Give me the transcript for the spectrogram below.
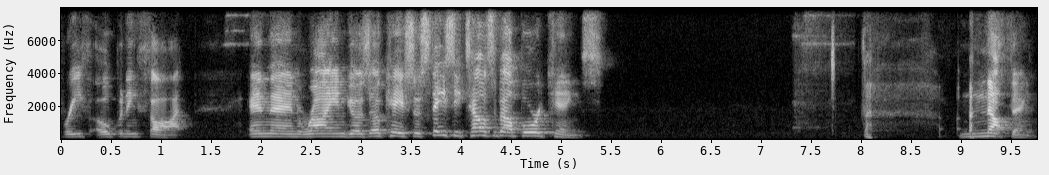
brief opening thought. And then ryan goes okay so stacey tell us about board kings. Nothing.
